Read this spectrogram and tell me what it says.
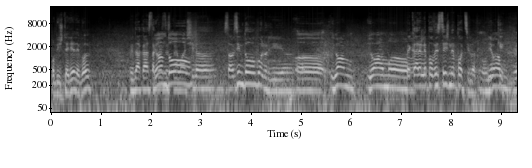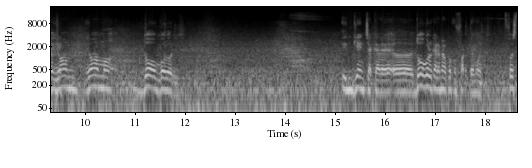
o bijuterie de gol. Păi dacă asta Eu crezi am despre două- mașină, sau zim două goluri uh, Uh, eu am, eu am uh, pe care le povestești nepoților. E eu, ok, am, e ok. eu am, eu am uh, două goluri în Ghencea, care, uh, două goluri care mi-au plăcut foarte mult. A fost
